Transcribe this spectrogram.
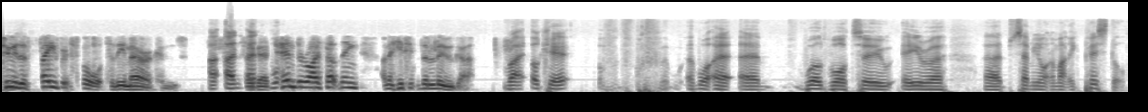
two of the favourite sports of the Americans. Uh, and, So they're going to tenderize something and then hit it with the Luger. Right. Okay. What uh, uh, World War Two era uh, semi-automatic pistol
